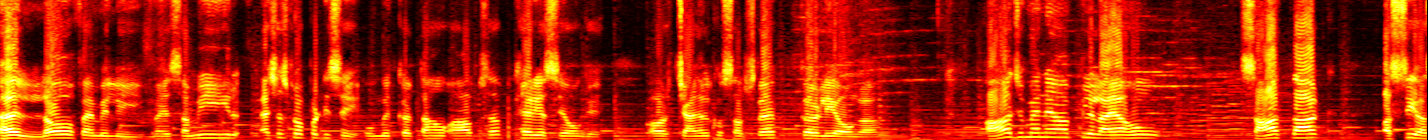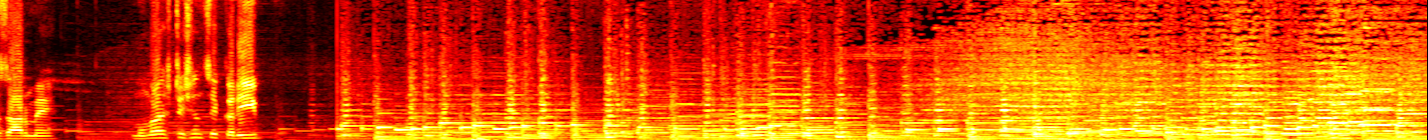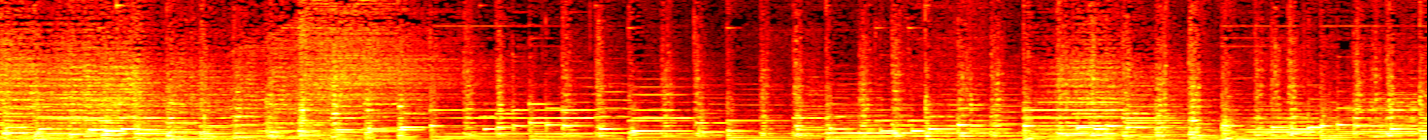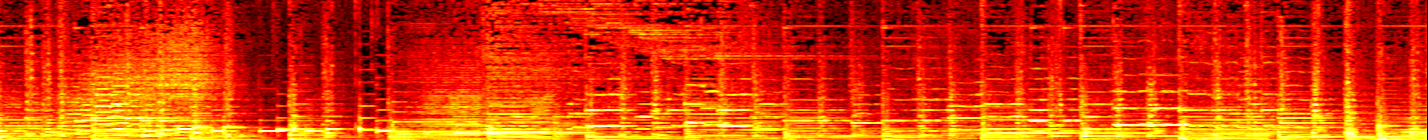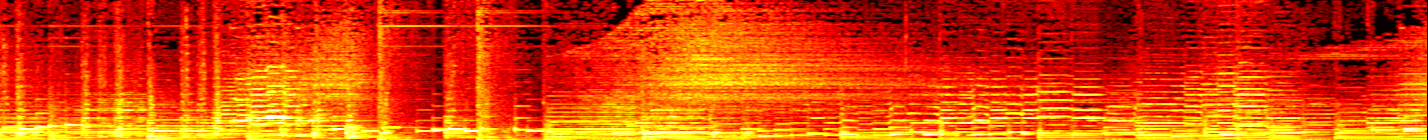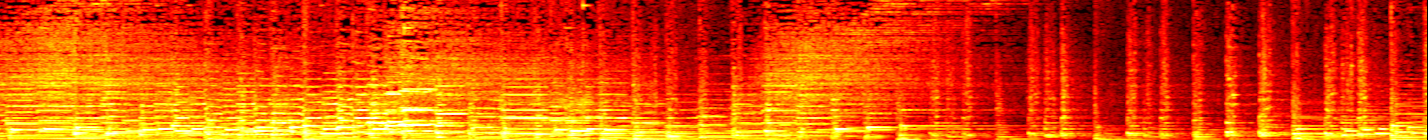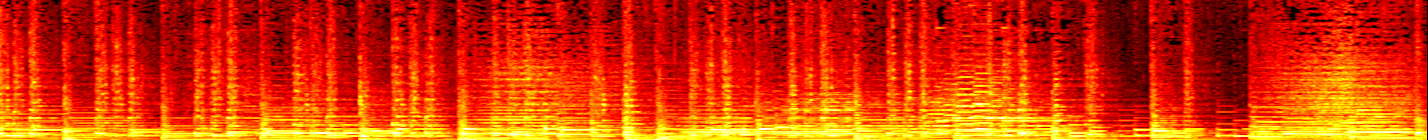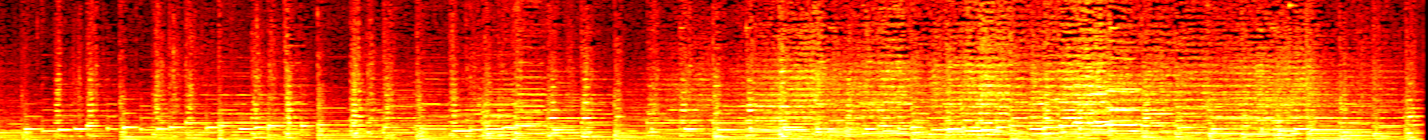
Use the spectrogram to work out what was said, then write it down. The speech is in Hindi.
हेलो फैमिली मैं समीर एच एस प्रॉपर्टी से उम्मीद करता हूँ आप सब खैरियत से होंगे और चैनल को सब्सक्राइब कर लिया होगा। आज मैंने आपके लिए लाया हूँ सात लाख अस्सी हज़ार में, मुमरा स्टेशन से करीब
